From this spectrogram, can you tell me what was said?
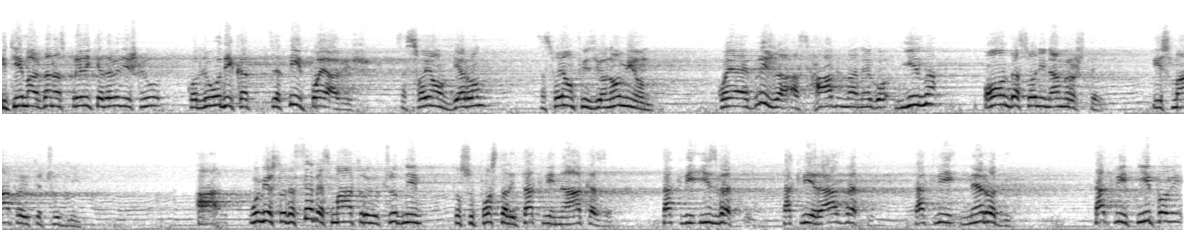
I ti imaš danas prilike da vidiš ljud, kod ljudi kad se ti pojaviš sa svojom vjerom, sa svojom fizionomijom, koja je bliža ashabima nego njima, onda su oni namršte i smatraju te čudnim. A umjesto da sebe smatraju čudnim, to su postali takvi nakaze, takvi izvrati, takvi razvrati, takvi nerodi, takvi tipovi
